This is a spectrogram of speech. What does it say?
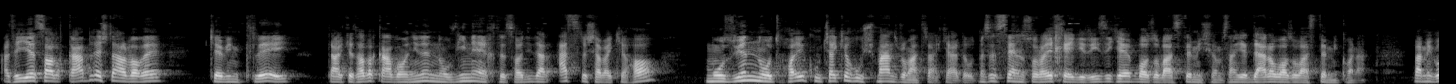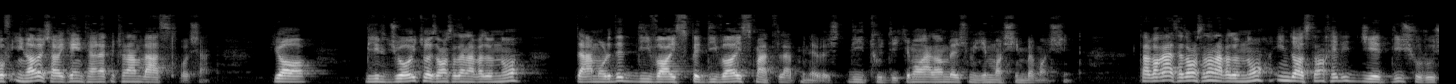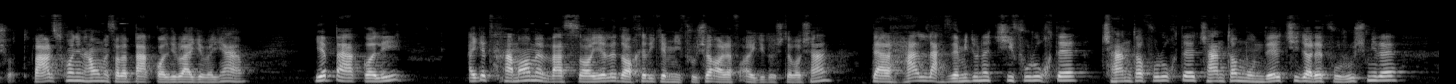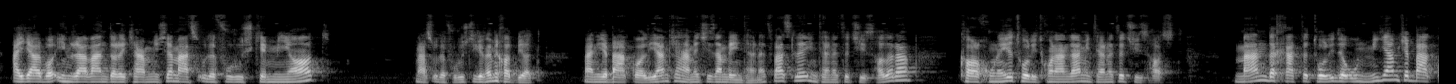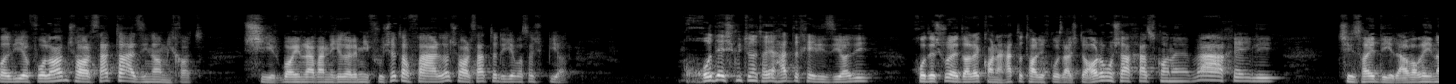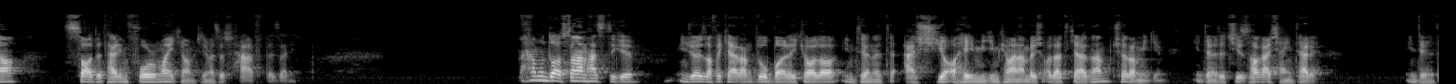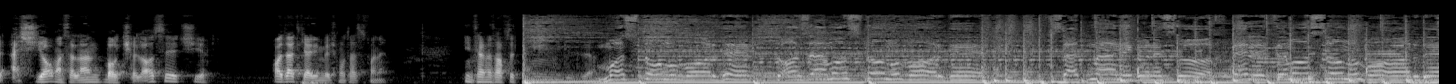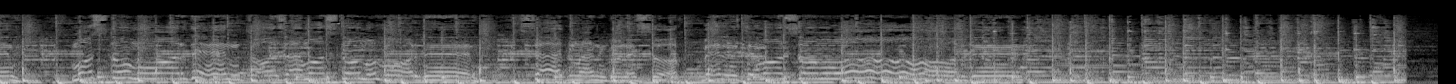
از یه سال قبلش در واقع کوین کلی در کتاب قوانین نوین اقتصادی در اصل شبکه ها موضوع نودهای کوچک هوشمند رو مطرح کرده بود. مثل سنسورهای خیلی ریزی که باز و بسته میشه. مثلا یه در رو باز و بسته می‌کنن. و می‌گفت اینا به شبکه اینترنت می‌تونن وصل باشن. یا بیل جوی تو 1999 در مورد device به device مطلب می نوشت D to D که ما الان بهش میگیم ماشین به ماشین. در واقع از 1999 این داستان خیلی جدی شروع شد. فرض کنین همون مثال بقالی رو اگه بگم یه بقالی اگه تمام وسایل داخلی که میفروشه RFID داشته باشن در هر لحظه می‌دونه چی فروخته چند تا فروخته چند تا مونده چی داره فروش میره. اگر با این روند داره کم میشه مسئول فروش که میاد مسئول فروش دیگه نمی‌خواد بیاد. من یه بقالی هم که همه چیزم به اینترنت وصله اینترنت چیزها دارم. کارخونه تولید کننده هم اینترنت چیزهاست. من به خط تولید اون میگم که بقالی فلان 400 تا از اینا می‌خواد. شیر با این روندی که داره میفروشه تا فردا 400 تا دیگه واسش بیار. خودش می‌تونه تا یه حد خیلی زیادی خودش رو اداره کنه. حتی تاریخ گذشته ها رو مشخص کنه و خیلی چیزهای دیگه. در واقع اینا ساده ترین فرمایی که ما می‌تونیم ازش حرف بزنیم. همون داستان هم هست دیگه. اینجا اضافه کردم دوباره که حالا اینترنت اشیا هی میگیم که منم بهش عادت کردم. چرا میگیم؟ اینترنت چیزها قشنگتره. اینترنت اشیا مثلا با کلاس چیه؟ عادت کردیم بهش متاسفانه. اینترنت هفته تینگز ماستم وارده تازه ماستم وارده صد من گل سرخ بلت ماستم واردن ماستم واردن تازه ماستم واردن صد من گل سرخ بلت ماستم واردن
